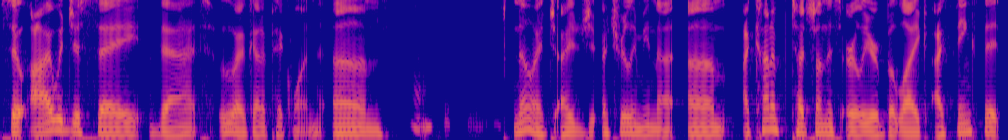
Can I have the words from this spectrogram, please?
so I would just say that. Ooh, I've got to pick one. Um, Oh, that's so sweet. no, I, I, I truly mean that. Um, I kind of touched on this earlier, but like I think that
